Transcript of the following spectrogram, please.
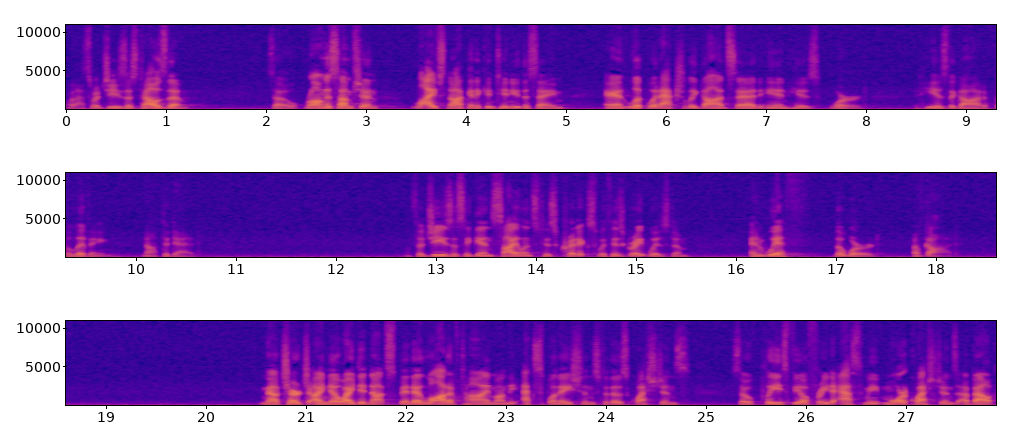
Well, that's what Jesus tells them. So, wrong assumption. Life's not going to continue the same. And look what actually God said in His Word that He is the God of the living, not the dead. so, Jesus again silenced His critics with His great wisdom and with the Word of God. Now, church, I know I did not spend a lot of time on the explanations to those questions, so please feel free to ask me more questions about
